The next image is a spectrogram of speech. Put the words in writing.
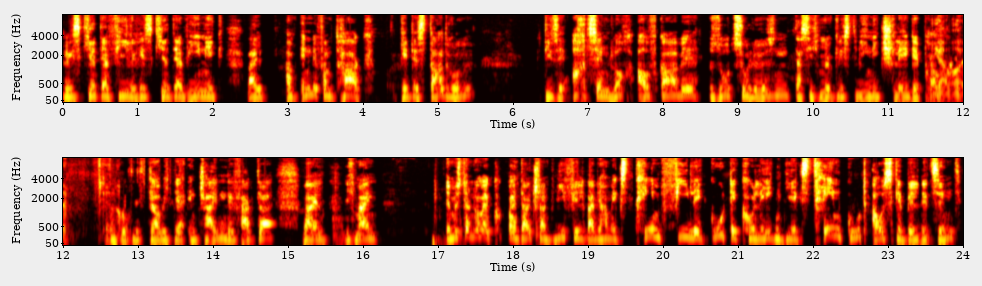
Riskiert er viel? Riskiert er wenig? Weil am Ende vom Tag geht es darum, diese 18-Loch-Aufgabe so zu lösen, dass ich möglichst wenig Schläge brauche. Jawohl, genau. Und das ist, glaube ich, der entscheidende Faktor, weil ich meine, Ihr müsst ja nur mal gucken in Deutschland, wie viel, weil wir haben extrem viele gute Kollegen, die extrem gut ausgebildet sind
